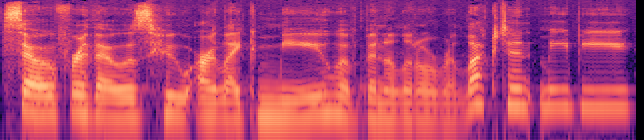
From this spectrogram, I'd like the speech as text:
So, for those who are like me, who have been a little reluctant, maybe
